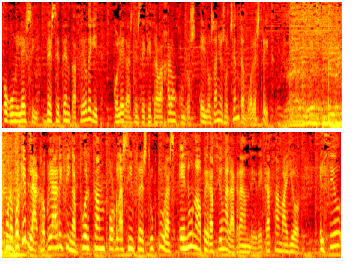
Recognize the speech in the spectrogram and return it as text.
Ogunlesi, de 70, CEO de GIP. Colegas desde que trabajaron juntos en los años 80 en Wall Street. Bueno, ¿por qué BlackRock, Larry Finn apuestan por las infraestructuras en una operación a la grande, de caza mayor? El CEO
